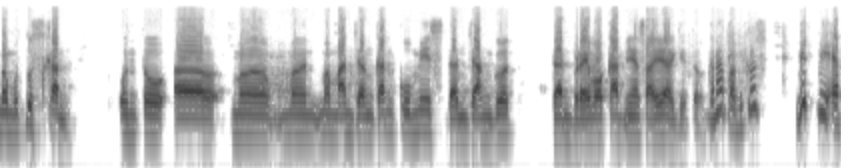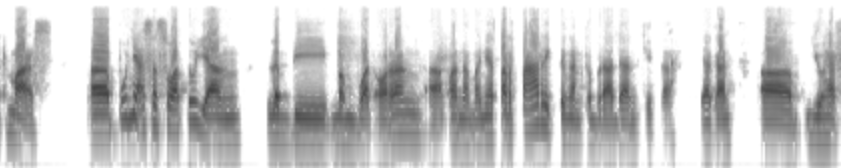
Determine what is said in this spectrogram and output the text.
memutuskan untuk uh, me me memanjangkan kumis dan janggut dan brewokannya saya gitu. Kenapa? Because meet me at Mars uh, punya sesuatu yang lebih membuat orang apa namanya tertarik dengan keberadaan kita, ya kan? uh, you have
